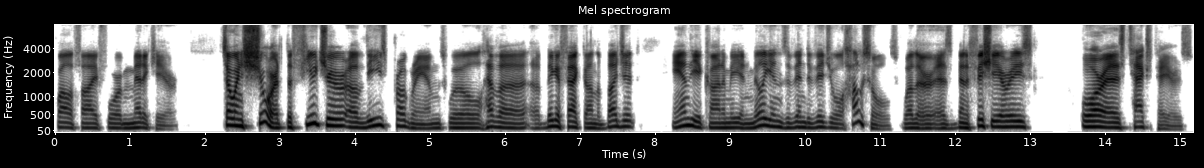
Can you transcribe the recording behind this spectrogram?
qualify for Medicare. So, in short, the future of these programs will have a, a, big effect on the budget and the economy and millions of individual households, whether as beneficiaries or as taxpayers.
